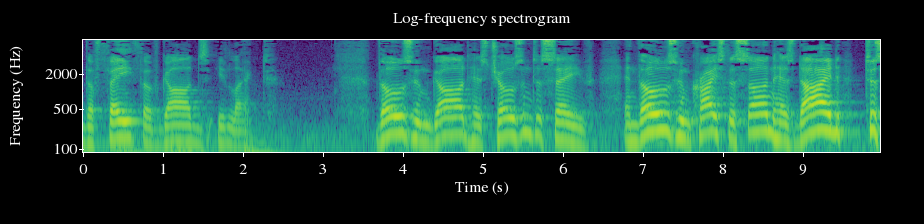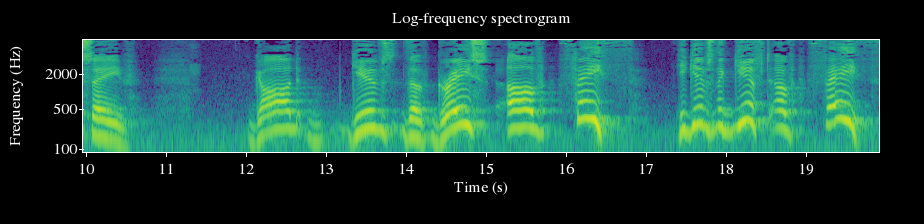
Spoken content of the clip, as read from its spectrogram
The faith of God's elect. Those whom God has chosen to save and those whom Christ the Son has died to save. God gives the grace of faith. He gives the gift of faith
